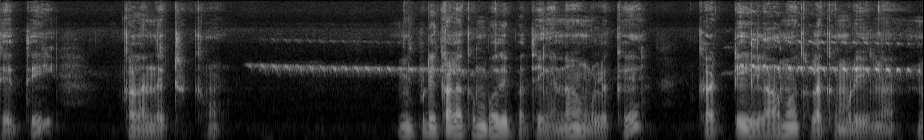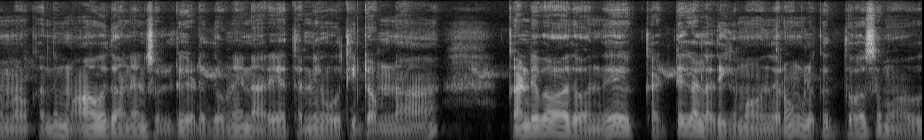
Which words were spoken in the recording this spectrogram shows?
சேர்த்தி கலந்துட்டுருக்கோம் இப்படி கலக்கும்போது பார்த்திங்கன்னா உங்களுக்கு கட்டி இல்லாமல் கலக்க முடியுங்க. நமக்கு வந்து மாவு தானேன்னு சொல்லிட்டு எடுத்தோடனே நிறைய தண்ணி ஊற்றிட்டோம்னா கண்டிப்பாக அது வந்து கட்டிகள் அதிகமாக வந்துடும் உங்களுக்கு தோசை மாவு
